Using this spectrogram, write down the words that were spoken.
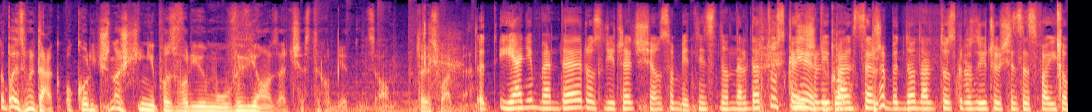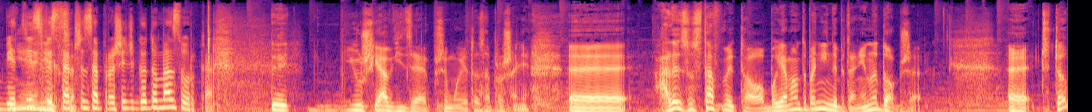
no powiedzmy tak, okoliczności nie pozwoliły mu wywiązać się z tych obietnic. O, to jest ładne. Ja nie będę rozliczać się z obietnic Donalda Tuska. Nie, Jeżeli tylko- pan chce, żeby Donald Tusk rozliczył się ze swoich obietnic, Nie, nie wystarczy zaprosić go do Mazurka. Y, już ja widzę, jak przyjmuję to zaproszenie. E, ale zostawmy to, bo ja mam do pani inne pytanie. No dobrze. E, czy, to,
